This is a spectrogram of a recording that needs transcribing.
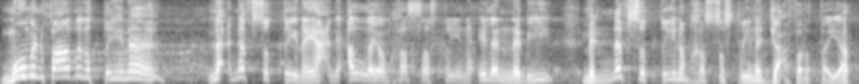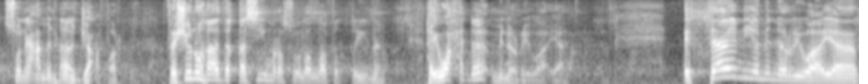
مو من فاضل الطينة لا نفس الطينة يعني الله يوم خصص طينة إلى النبي من نفس الطينة مخصص طينة جعفر الطيار صنع منها جعفر. فشنو هذا قسيم رسول الله في الطينة؟ هي واحدة من الروايات. الثانية من الروايات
